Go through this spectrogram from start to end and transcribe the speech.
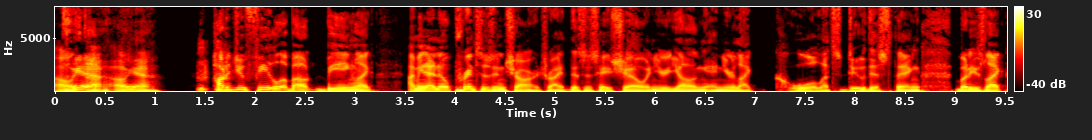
Oh yeah, stuff. oh yeah. How did you feel about being like? I mean, I know Prince is in charge, right? This is his show, and you're young, and you're like, cool, let's do this thing. But he's like,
